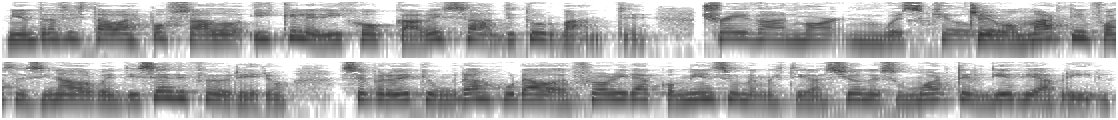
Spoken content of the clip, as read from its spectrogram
mientras estaba esposado y que le dijo cabeza de turbante. Trayvon Martin, fue asesinado el 26 de febrero. Se prevé que un gran jurado de Florida comience una investigación de su muerte el 10 de abril.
